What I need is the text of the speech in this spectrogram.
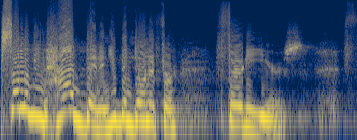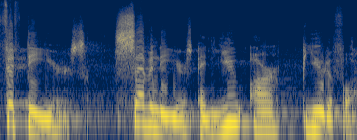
Some of you have been, and you've been doing it for 30 years, 50 years, 70 years, and you are beautiful.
